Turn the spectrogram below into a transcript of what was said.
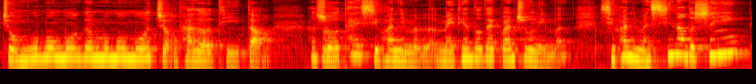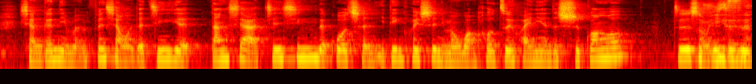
囧摸摸摸跟摸摸摸囧他都有提到。他说太喜欢你们了，每天都在关注你们，喜欢你们嬉闹的声音，想跟你们分享我的经验。当下艰辛的过程一定会是你们往后最怀念的时光哦。这是什么意思？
